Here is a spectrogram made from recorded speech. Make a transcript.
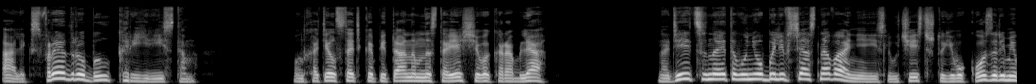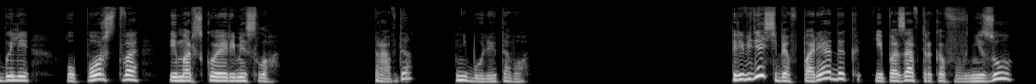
Алекс Фредро был карьеристом. Он хотел стать капитаном настоящего корабля — Надеяться на это у него были все основания, если учесть, что его козырями были упорство и морское ремесло. Правда, не более того. Переведя себя в порядок и позавтракав внизу,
